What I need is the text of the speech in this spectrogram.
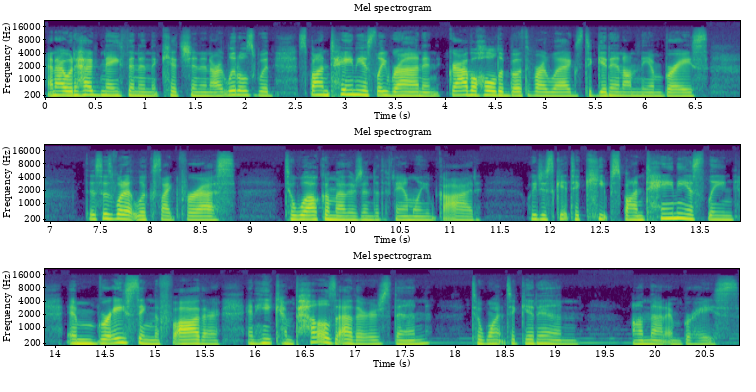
and I would hug Nathan in the kitchen, and our littles would spontaneously run and grab a hold of both of our legs to get in on the embrace. This is what it looks like for us to welcome others into the family of God. We just get to keep spontaneously embracing the Father, and He compels others then to want to get in on that embrace.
